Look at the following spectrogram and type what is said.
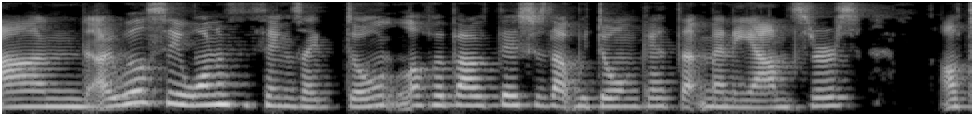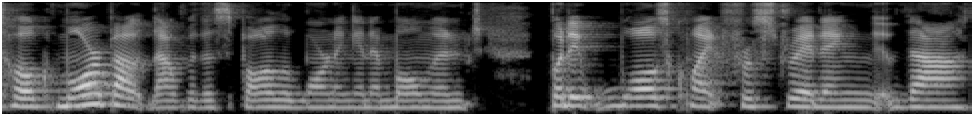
And I will say one of the things I don't love about this is that we don't get that many answers. I'll talk more about that with a spoiler warning in a moment, but it was quite frustrating that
